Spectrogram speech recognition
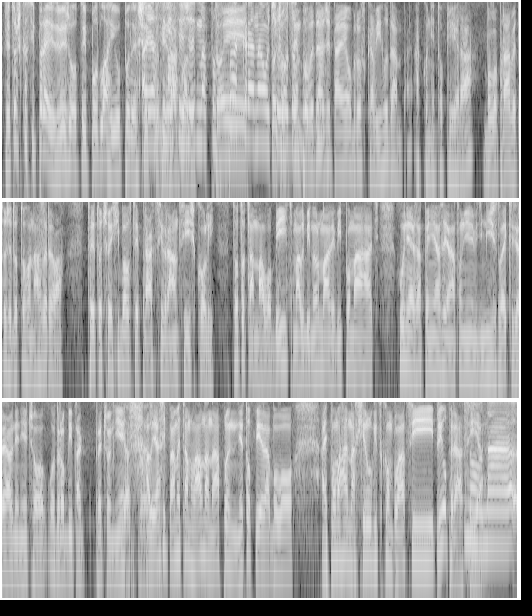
že troška si prejsť, vieš, od tej podlahy úplne A všetko, ja si myslím, základy. že ma to, je sakra naučilo. to, čo chcem povedať, že tá je obrovská výhoda ako netopiera, bolo práve to, že do toho nazrela. To je to, čo je chybalo v tej praxi v rámci školy. Toto tam malo byť, mali by normálne vypomáhať, aj za peniaze, ja na tom nevidím nič zlé, keď reálne niečo odrobí, tak prečo nie. Jasné, Ale jasné. ja si pamätám, hlavná náplň netopiera bolo aj pomáhať na chirurgickom pláci pri operácii. No, na,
